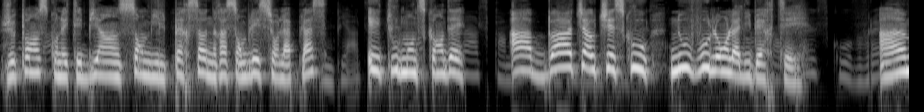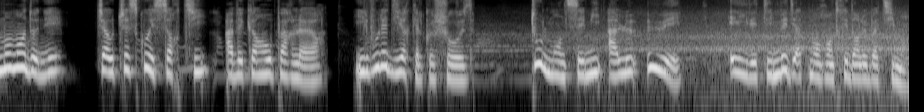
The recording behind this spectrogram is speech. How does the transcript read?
Je pense qu'on était bien 100 000 personnes rassemblées sur la place et tout le monde scandait Ah bah Ceausescu, nous voulons la liberté. À un moment donné, Ceausescu est sorti avec un haut-parleur. Il voulait dire quelque chose. Tout le monde s'est mis à le huer et il est immédiatement rentré dans le bâtiment.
